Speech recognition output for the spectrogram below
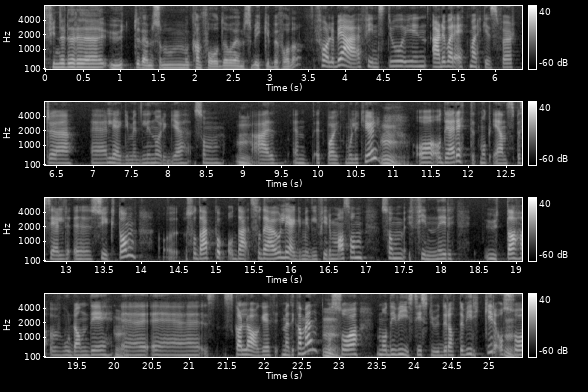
finner dere ut hvem som kan få det, og hvem som ikke bør få det? Foreløpig er, det er det bare ett markedsført legemiddel i Norge som er en, et bite-molekyl. Og, og det er rettet mot én spesiell eh, sykdom. Så det, er på, og det, er- så det er jo legemiddelfirmaet som, som finner ut av hvordan de mm. eh, skal lage et medikament. Og så må de vise i studier at det virker, og så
